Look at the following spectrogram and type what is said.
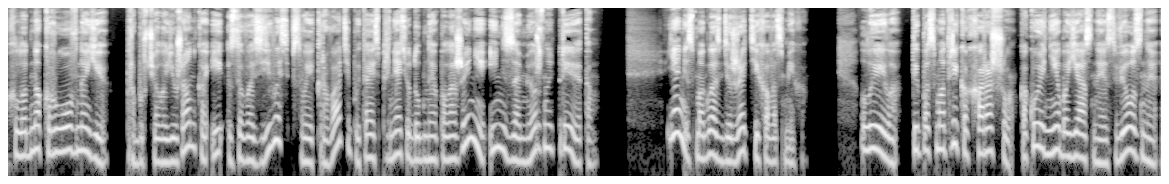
«Хладнокровное!» — пробурчала южанка и завозилась в своей кровати, пытаясь принять удобное положение и не замерзнуть при этом. Я не смогла сдержать тихого смеха. «Лейла, ты посмотри, как хорошо, какое небо ясное, звездное,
